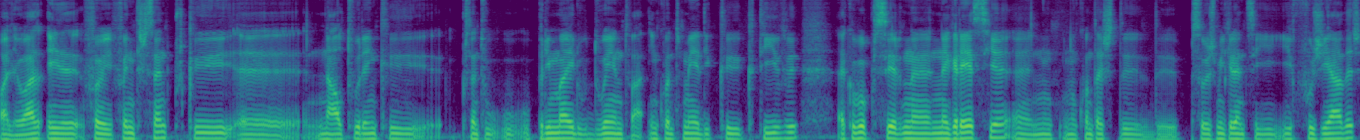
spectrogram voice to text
Olha, eh, foi, foi interessante porque uh, na altura em que, portanto, o, o primeiro doente, vá, enquanto médico que, que, tive, acabou por ser na, na Grécia, uh, num, num, contexto de, de, pessoas migrantes e, e, refugiadas,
